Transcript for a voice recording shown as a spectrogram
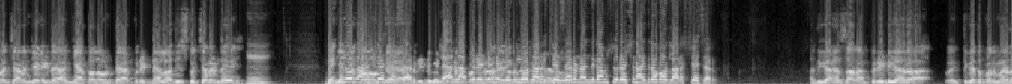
ప్రచారం చేయడం అజ్ఞాతంలో ఉంటే అప్పిరెడ్డిని ఎలా తీసుకొచ్చారండి. బెంగళూరులో అరెస్ట్ చేశారు సార్. ల్యాండ్ అప్పిరెడ్డిని బెంగళూరులో అరెస్ట్ చేశారు. నందిగాం సురేష్ హైదరాబాద్లో అరెస్ట్ చేశారు. అది కాదు సార్ అప్పిరెడ్డి గారు వ్యక్తిగత పని మీద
